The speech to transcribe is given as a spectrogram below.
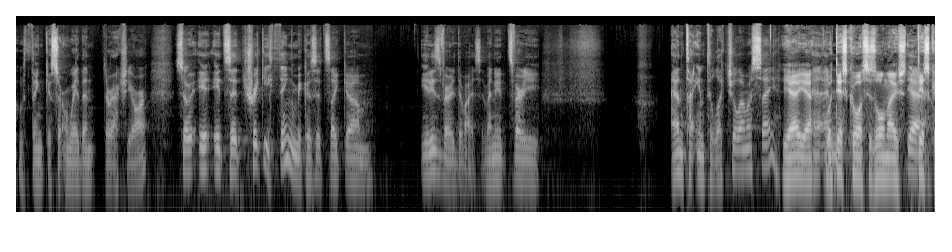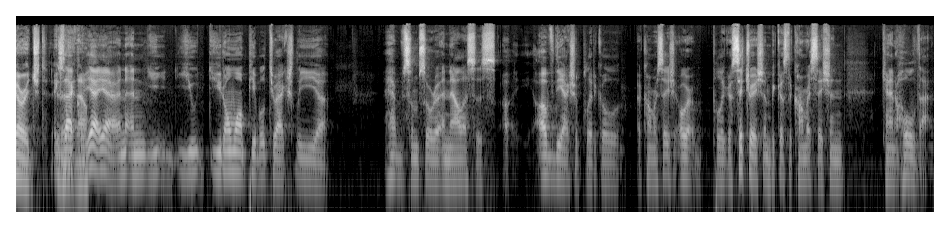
who think a certain way than there actually are. So it, it's a tricky thing because it's like um, it is very divisive and it's very anti-intellectual, I must say. Yeah, yeah. And- well, discourse is almost Yeah. discouraged. Exactly. Yeah, yeah, and and you you you don't want people to actually uh, have some sort of analysis uh, of the actual political uh, conversation or political situation because the conversation can't hold that.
